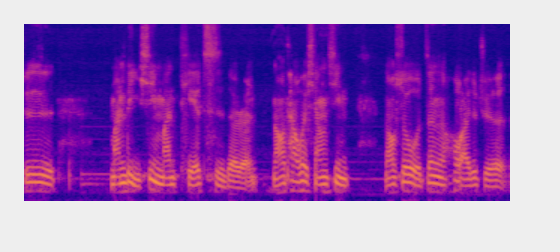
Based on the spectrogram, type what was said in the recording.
就是蛮理性、蛮铁齿的人，然后她会相信，然后所以我真的后来就觉得，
